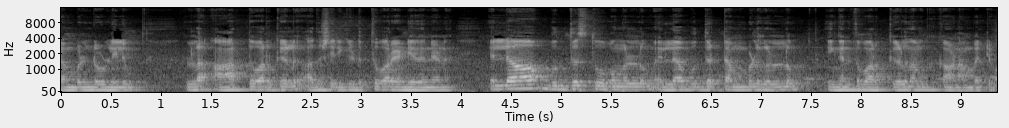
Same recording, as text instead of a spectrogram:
ടെമ്പിളിന്റെ ഉള്ളിലും ഉള്ള ആർട്ട് വർക്കുകൾ അത് ശരിക്കും എടുത്തു പറയേണ്ടത് തന്നെയാണ്. എല്ലാ ബുദ്ധ സ്തൂപങ്ങളിലും എല്ലാ ബുദ്ധ ടെമ്പിളുകളിലും ഇങ്ങനത്തെ വർക്കുകൾ നമുക്ക് കാണാൻ പറ്റും.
